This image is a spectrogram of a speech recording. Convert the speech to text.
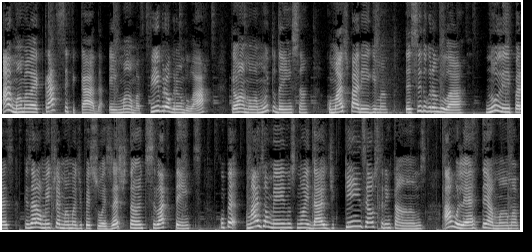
A mama é classificada em mama fibrogranular, que é uma mama muito densa, com mais parigma, tecido granular, nulíparas que geralmente é mama de pessoas gestantes, lactentes, com mais ou menos numa idade de 15 aos 30 anos, a mulher tem a mama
